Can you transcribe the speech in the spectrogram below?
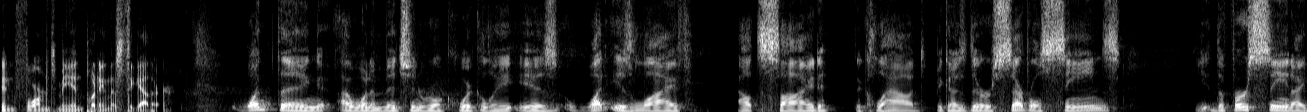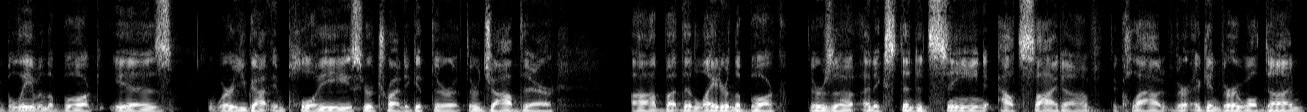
informed me in putting this together one thing I want to mention real quickly is what is life outside the cloud? Because there are several scenes. the first scene I believe in the book is where you got employees who are trying to get their their job there, uh, but then later in the book there's a an extended scene outside of the cloud. Very, again, very well done.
